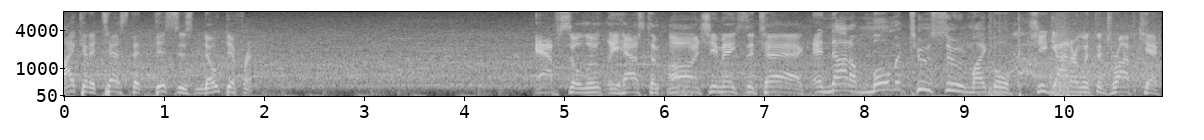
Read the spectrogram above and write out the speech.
I can attest that this is no different. Absolutely has to. Oh, and she makes the tag. And not a moment too soon, Michael. She got her with the drop kick.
